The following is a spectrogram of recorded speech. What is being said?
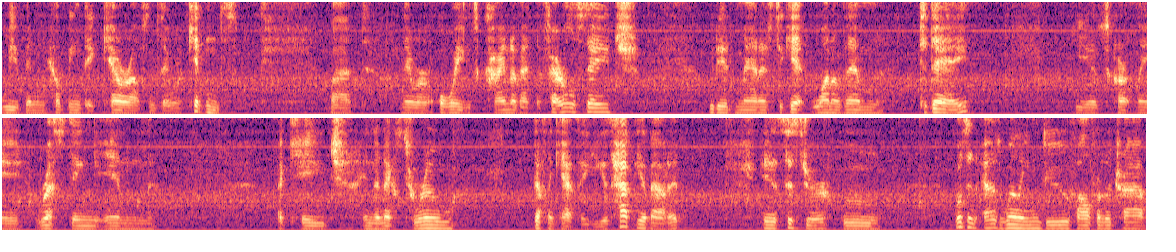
we've been helping take care of since they were kittens, but they were always kind of at the feral stage. We did manage to get one of them today. He is currently resting in a cage in the next room. Definitely can't say he is happy about it. His sister, who wasn't as willing to fall for the trap,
